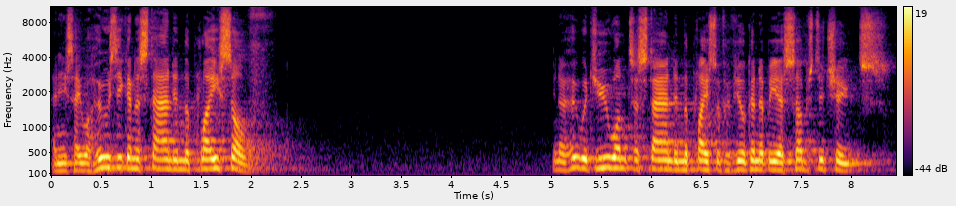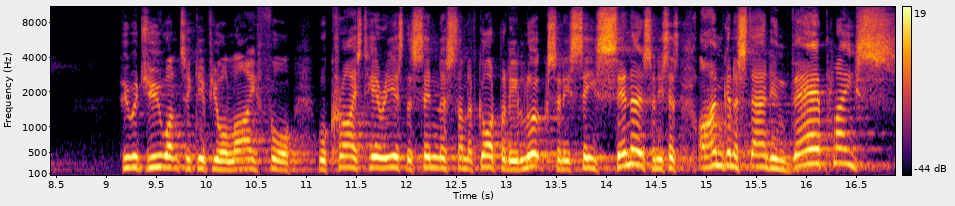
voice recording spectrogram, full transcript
And you say, well, who's he going to stand in the place of? You know, who would you want to stand in the place of if you're going to be a substitute? Who would you want to give your life for? Well, Christ, here he is, the sinless Son of God, but he looks and he sees sinners and he says, I'm going to stand in their place.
